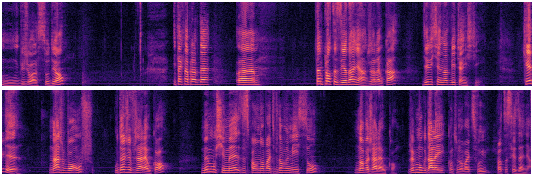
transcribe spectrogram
mm, Visual Studio. I tak naprawdę ten proces zjadania żarełka dzieli się na dwie części. Kiedy nasz wąż uderzy w żarełko, my musimy zespawnować w nowym miejscu nowe żarełko, żeby mógł dalej kontynuować swój proces jedzenia.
